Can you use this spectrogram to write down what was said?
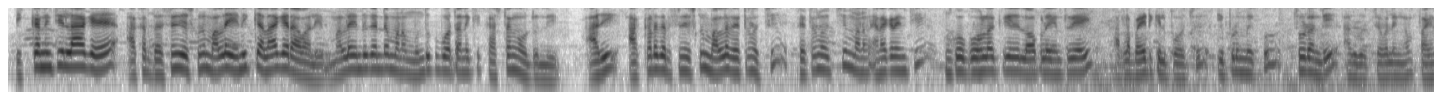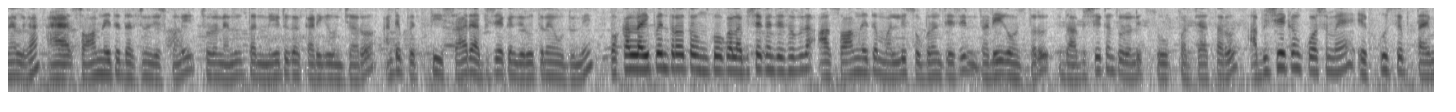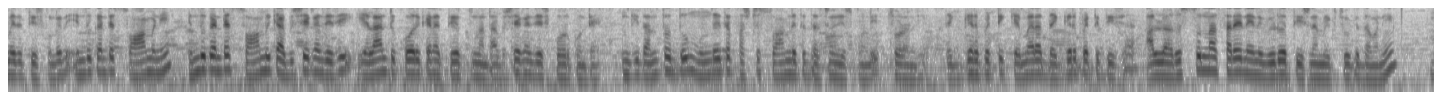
ఇక్కడ నుంచి ఇలాగే అక్కడ దర్శనం చేసుకుని మళ్ళీ వెనక్కి అలాగే రావాలి. మళ్ళీ ఎందుకంటే మనం ముందుకు పోవడానికి కష్టంగా ఉంటుంది. అది అక్కడ దర్శనం చేసుకుని మళ్ళీ రిటర్న్ వచ్చి రిటర్న్ వచ్చి మనం వెనక నుంచి ఇంకో గుహలోకి లోపల ఎంట్రీ అయ్యి అట్లా బయటకు వెళ్ళిపోవచ్చు. ఇప్పుడు మీకు చూడండి అది శివలింగం ఫైనల్గా ఆ స్వామిని అయితే దర్శనం చేసుకోండి. చూడండి ఎంత నీట్గా కడిగి ఉంచారో. అంటే ప్రతిసారి అభిషేకం జరుగుతూనే ఉంటుంది. ఒకళ్ళు అయిపోయిన తర్వాత ఇంకొకళ్ళు అభిషేకం చేసినప్పుడు ఆ స్వామిని అయితే మళ్ళీ శుభ్రం చేసి రెడీగా ఉంచుతారు. ఇది అభిషేకం చూడండి సూపర్ చేస్తారు. అభిషేకం కోసమే ఎక్కువసేపు టైం అయితే తీసుకుంటుంది. ఎందుకంటే స్వామిని ఎందుకంటే స్వామికి అభిషేకం చేసి ఎలాంటి కోరికైనా తీరుతుందంట అభిషేకం చేసి కోరుకుంటే. ఇంక ఇదంతా వద్దు ముందైతే ఫస్ట్ స్వామిని అయితే దర్శనం చేసుకోండి. చూడండి దగ్గర పెట్టి కెమెరా దగ్గర పెట్టి తీసా. వాళ్ళు అరుస్తున్నా సరే నేను వీడియో తీసిన మీకు చూపిద్దామని.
